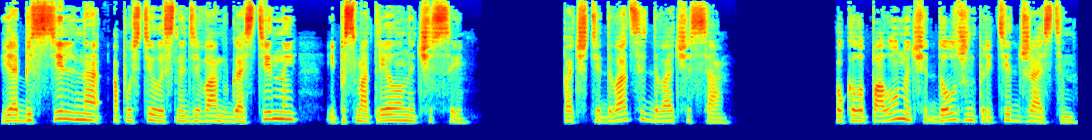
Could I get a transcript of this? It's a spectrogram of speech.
я бессильно опустилась на диван в гостиной и посмотрела на часы. Почти 22 часа. Около полуночи должен прийти Джастин.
